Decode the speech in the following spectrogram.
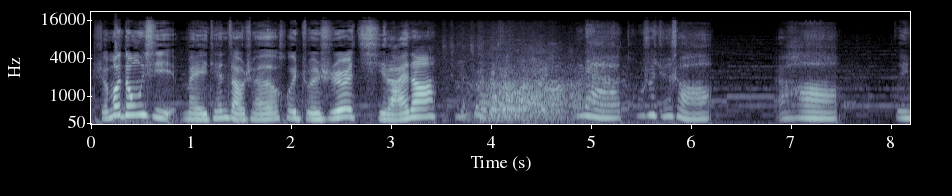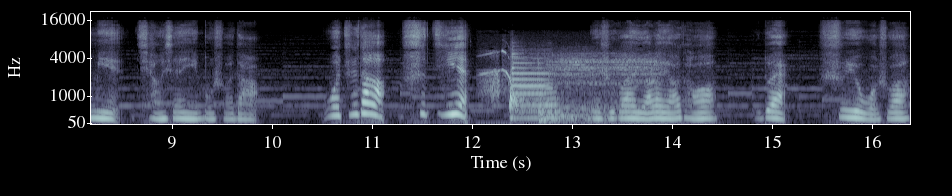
什么东西每天早晨会准时起来呢？” 我俩同时举手。然后，闺蜜抢先一步说道：“我知道是鸡。”面试官摇了摇头，不对，示意我说：“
